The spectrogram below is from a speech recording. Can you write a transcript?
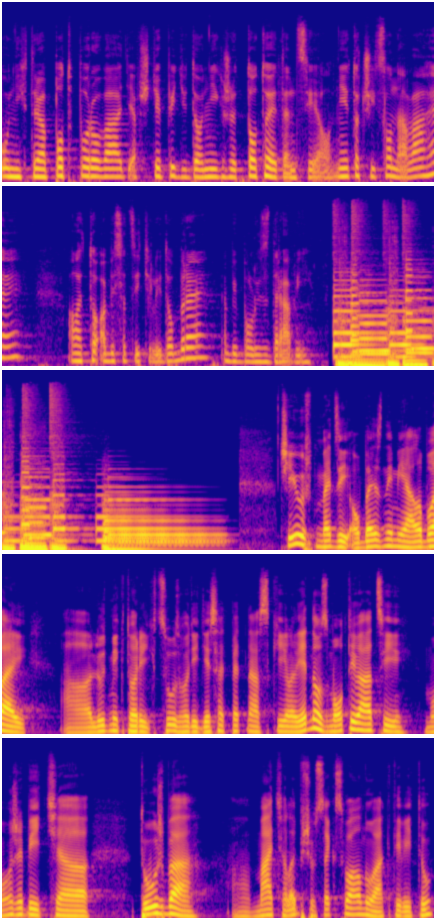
u nich treba podporovať a vštepiť do nich, že toto je ten cieľ. Nie je to číslo na váhe, ale to, aby sa cítili dobre, aby boli zdraví. Či už medzi obeznými alebo aj ľuďmi, ktorí chcú zhodiť 10-15 kg, jednou z motivácií môže byť túžba mať lepšiu sexuálnu aktivitu.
